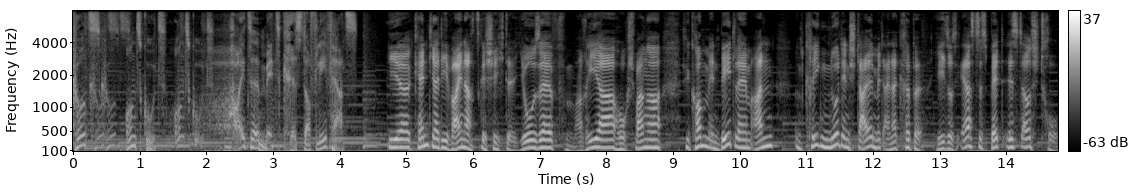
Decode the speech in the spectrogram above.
Kurz und gut und gut. Heute mit Christoph Leferz. Ihr kennt ja die Weihnachtsgeschichte. Josef, Maria, hochschwanger, sie kommen in Bethlehem an und kriegen nur den Stall mit einer Krippe. Jesus erstes Bett ist aus Stroh.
